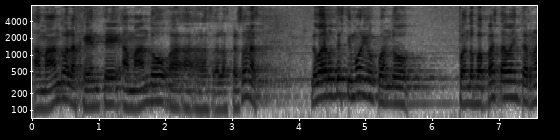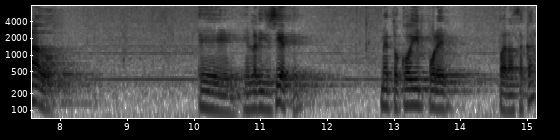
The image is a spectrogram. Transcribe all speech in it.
amando a la gente, amando a, las personas. Le voy a dar un testimonio cuando, cuando papá estaba internado eh, en la 17, me tocó ir por él para sacar.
